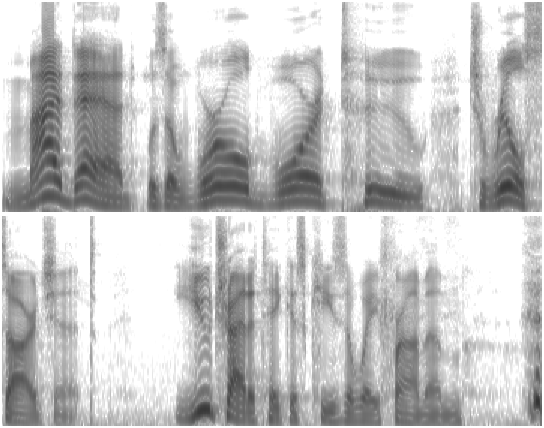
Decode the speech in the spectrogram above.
My dad was a World War II drill sergeant. You try to take his keys away from him.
